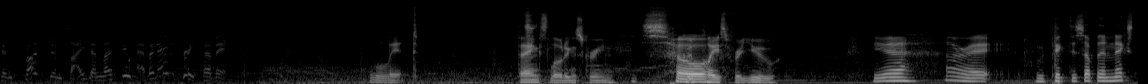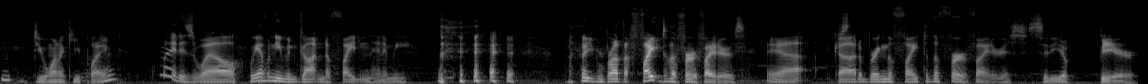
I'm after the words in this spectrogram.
construction site unless you have an entry permit. Lit. Thanks, loading screen. So. Good place for you. Yeah. All right. We pick this up in the next one. Do you want to keep playing? Might as well. We haven't even gotten to fight an enemy. Not even brought the fight to the Fur Fighters. Yeah. Gotta bring the fight to the fur fighters. City of Fear.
